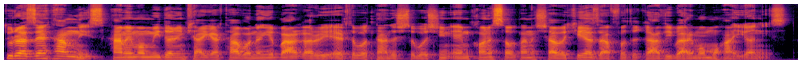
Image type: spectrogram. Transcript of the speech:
دور از ذهن هم نیست. همه ما می‌دانیم که اگر توانایی برقراری ارتباط نداشته باشیم امکان ساختن شبکه از افراد قوی برای ما مهیا نیست.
